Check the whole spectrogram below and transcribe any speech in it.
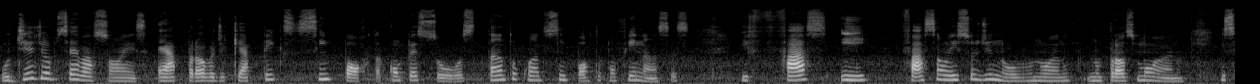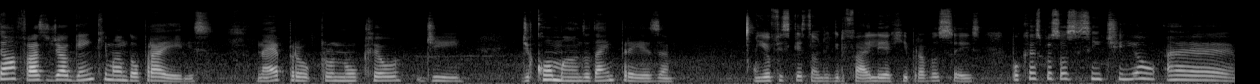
O dia de observações é a prova de que a Pix se importa com pessoas tanto quanto se importa com finanças e faz e façam isso de novo no, ano, no próximo ano. Isso é uma frase de alguém que mandou para eles, né, para o núcleo de, de comando da empresa. E eu fiz questão de grifar e ler aqui para vocês, porque as pessoas se sentiam é,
